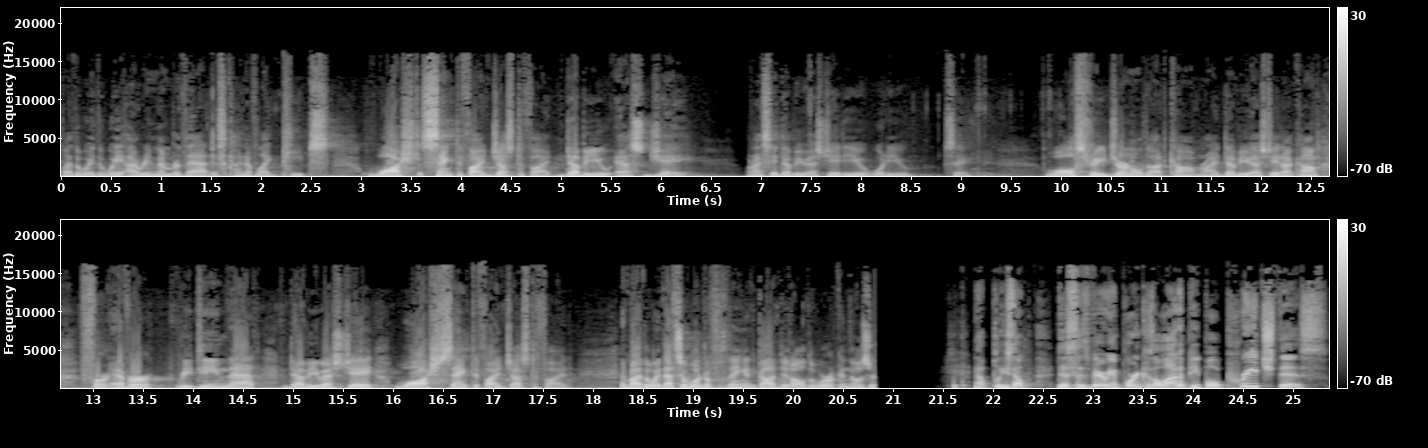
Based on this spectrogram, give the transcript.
By the way, the way I remember that is kind of like peeps washed, sanctified, justified. WSJ. When I say WSJ to you, what do you say? wallstreetjournal.com, right? WSJ.com. Forever redeem that. WSJ, wash, sanctified, justified. And by the way, that's a wonderful thing, and God did all the work, and those are. Now, please note, this is very important because a lot of people preach this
